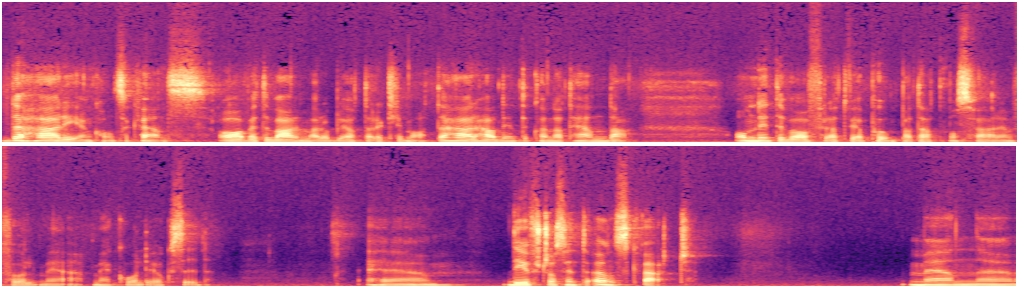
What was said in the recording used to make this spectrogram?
det här är en konsekvens av ett varmare och blötare klimat. Det här hade inte kunnat hända om det inte var för att vi har pumpat atmosfären full med, med koldioxid. Eh, det är ju förstås inte önskvärt. Men eh,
